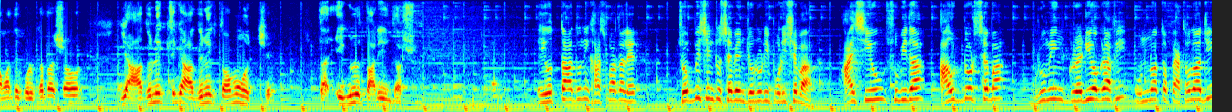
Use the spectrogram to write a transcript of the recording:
আমাদের কলকাতা শহর যে আধুনিক থেকে আধুনিকতম হচ্ছে, তা এগুলো তারই নিদর্শন। এই অত্যাধুনিক হাসপাতালের চব্বিশ ইন্টু সেভেন জরুরি পরিষেবা, আইসিইউ সুবিধা, আউটডোর সেবা, গ্রুমিং রেডিওগ্রাফি, উন্নত প্যাথোলজি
